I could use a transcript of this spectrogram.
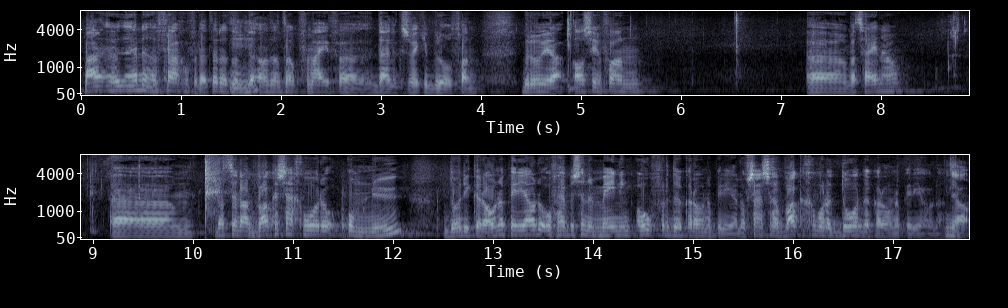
Maar eh, en een vraag over dat, hè? Dat, Mhm. dat, dat ook voor mij even duidelijk is wat je bedoelt. Van, bedoel je als in van, eh, wat zei je nou? Ehm, dat ze inderdaad wakker zijn geworden om nu, door die coronaperiode, of hebben ze een mening over de coronaperiode? Of zijn ze wakker geworden door de coronaperiode? Ja,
